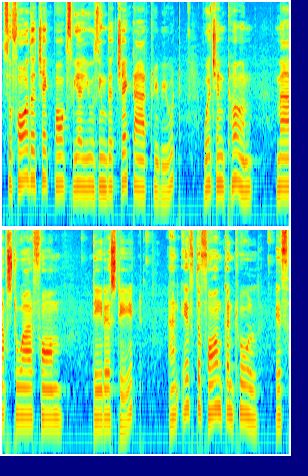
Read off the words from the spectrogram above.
So for the checkbox, we are using the checked attribute, which in turn maps to our form data state. And if the form control is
